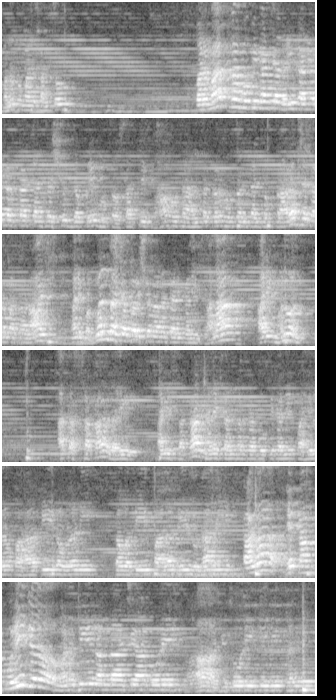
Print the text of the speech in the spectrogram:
म्हणून तुम्हाला सांगतो परमात्मा गोपिकांच्या घरी जाण्याकरता त्यांचं शुद्ध प्रेम होतं सात्विक भाव होता अंतकरण होतं आणि त्यांचं प्रारब्ध कर्माचा नाश आणि भगवंताच्या दर्शनानं त्या ठिकाणी झाला. आणि म्हणून आता सकाळ झाली आणि सकाळ झाल्याच्यानंतर त्या गोपिकांनी पाहिलं पहाती गवळणी तवती पालती दुधानी कागा हे काम कोणी केलं? म्हणती नंदाची आकोरे हा चोरी केली खरे.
